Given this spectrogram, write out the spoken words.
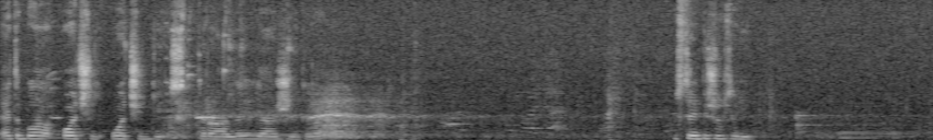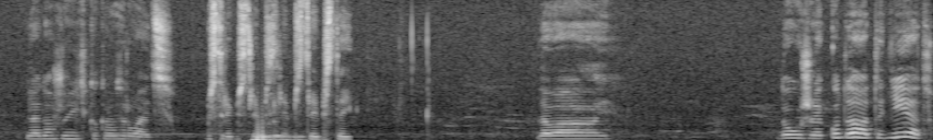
Это было очень-очень странно, неожиданно. Быстрее бежим за ним. Я должен видеть, как она взрывается. Быстрее, быстрее, быстрее, быстрее, быстрее. Давай. Ну уже, куда ты? Нет.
